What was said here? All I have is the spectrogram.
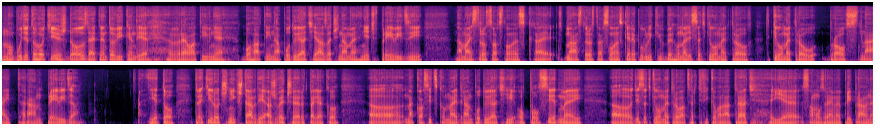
no bude toho tiež dosť, aj tento víkend je relatívne bohatý na podujatia. Začíname hneď v Prievidzi na majstrovstvách Slovenskej, majstrovstvách Slovenskej republiky v behu na 10 km, kilometrov Bros Night Run Prievidza. Je to tretí ročník, štart je až večer, tak ako uh, na klasickom Night Run podujatí o pol siedmej. Uh, 10 km certifikovaná trať je samozrejme pripravená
